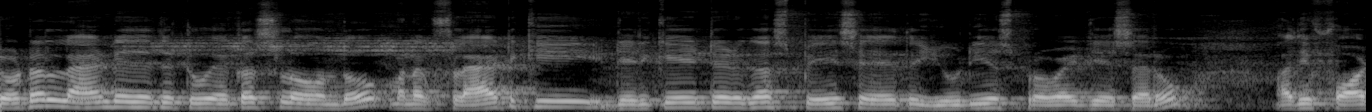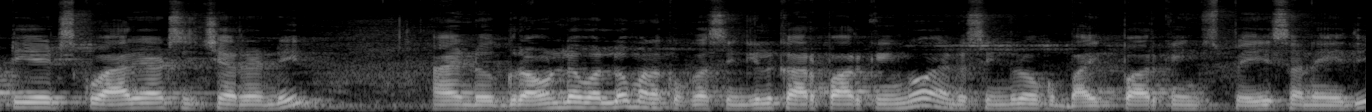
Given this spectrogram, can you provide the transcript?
టోటల్ ల్యాండ్ ఏదైతే టూ ఎకర్స్లో ఉందో మనకు ఫ్లాట్కి డెడికేటెడ్గా స్పేస్ ఏదైతే యూడిఎస్ ప్రొవైడ్ చేశారో అది ఫార్టీ ఎయిట్ స్క్వేర్ యార్డ్స్ ఇచ్చారండి. అండ్ గ్రౌండ్ లెవెల్లో మనకు ఒక single car parking and single ఒక బైక్ పార్కింగ్ స్పేస్ అనేది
